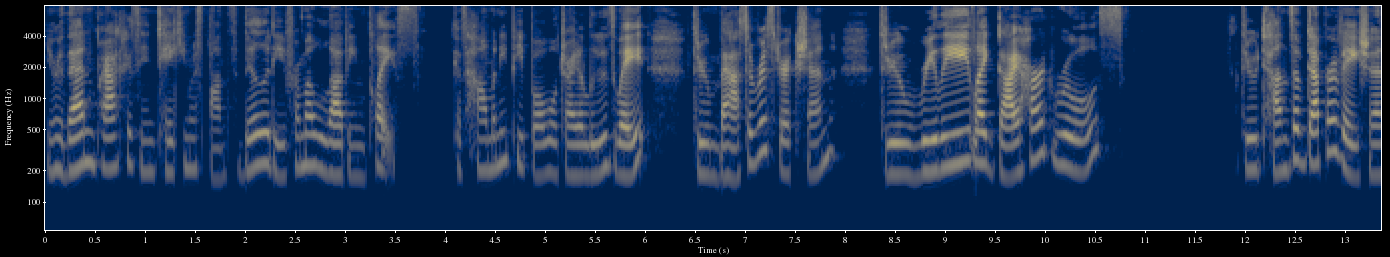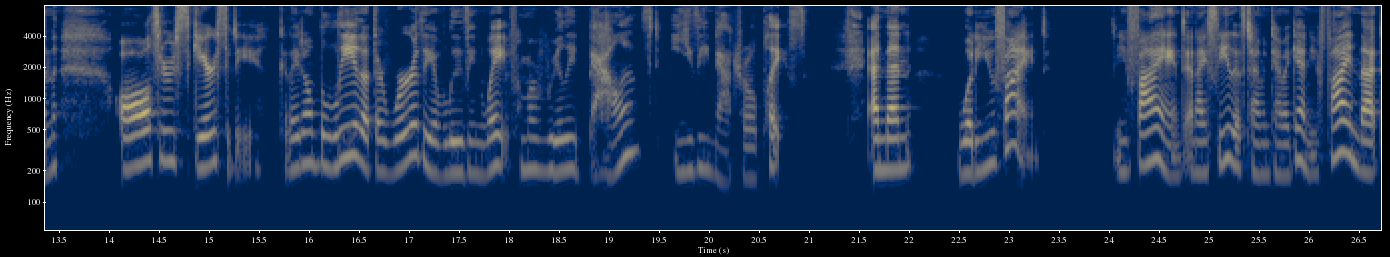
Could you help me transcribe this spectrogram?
You're then practicing taking responsibility from a loving place. Because how many people will try to lose weight through massive restriction, through really like die-hard rules, through tons of deprivation, all through scarcity, because they don't believe that they're worthy of losing weight from a really balanced, easy, natural place. And then what do you find? you find, and I see this time and time again, you find that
